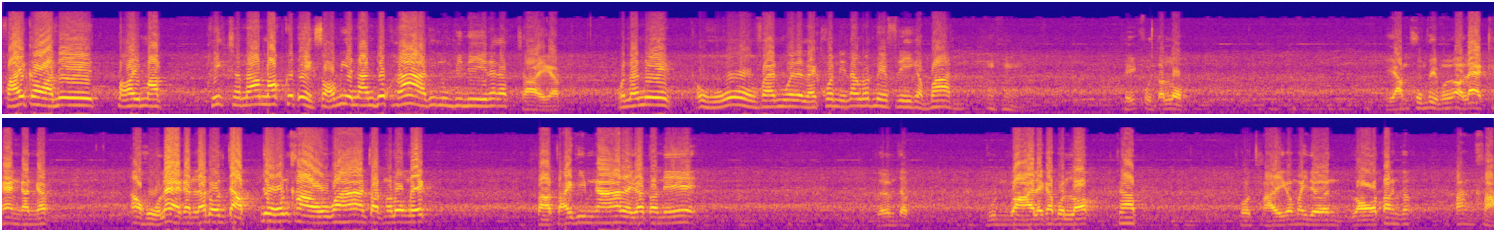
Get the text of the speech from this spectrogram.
ไฟล์ก่อนนี่ต่อยหมัดพลิกชนะน็อกขึ้นเอกสอมีอนันต์ยก5ที่ลุมพินีนะครับ ใช่ครับ วันนั้นนี่โอ้โห แฟนมวยหลาย ๆ คนนี่นั่งรถเมล์ฟรีกลับบ้านอื้อหือพลิกฝุ่นตลบพ ยายามคุมฝีมือเอาแลกแข้งกันครับเอาโหแลกกันแล้วโดนจับโยนเข่ามาจากนรงเล็กสาใจทีมงานเลยครับตอนนี้ เริ่มจะวุ่นวายเลยครับบนล็อกครับโชชัยก็ไม่เดินรอตั้งตั้งขา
